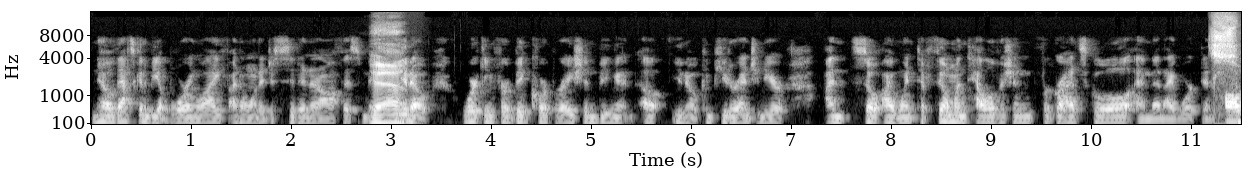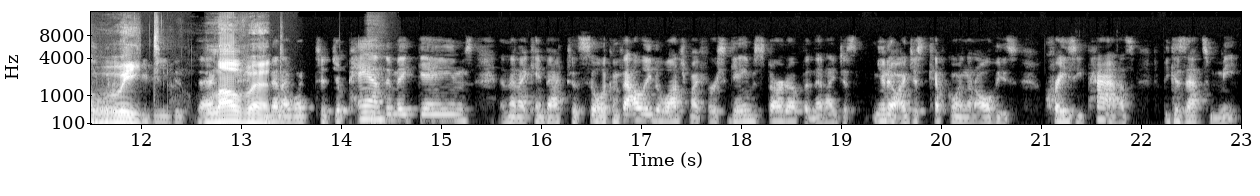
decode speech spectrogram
no, that's going to be a boring life. I don't want to just sit in an office, ma- Yeah. you know, working for a big corporation, being a, a you know computer engineer. And so I went to film and television for grad school, and then I worked in Hollywood. Sweet. Love And then I went to Japan to make games, and then I came back to Silicon Valley to launch my first game startup, and then I just, you know, I just kept going on all these crazy paths because that's me.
